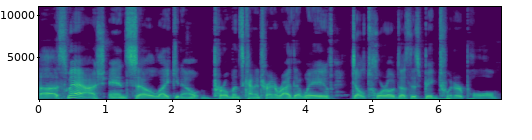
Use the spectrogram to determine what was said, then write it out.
uh, smash, and so like you know, Perlman's kind of trying to ride that wave. Del Toro does this big Twitter poll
